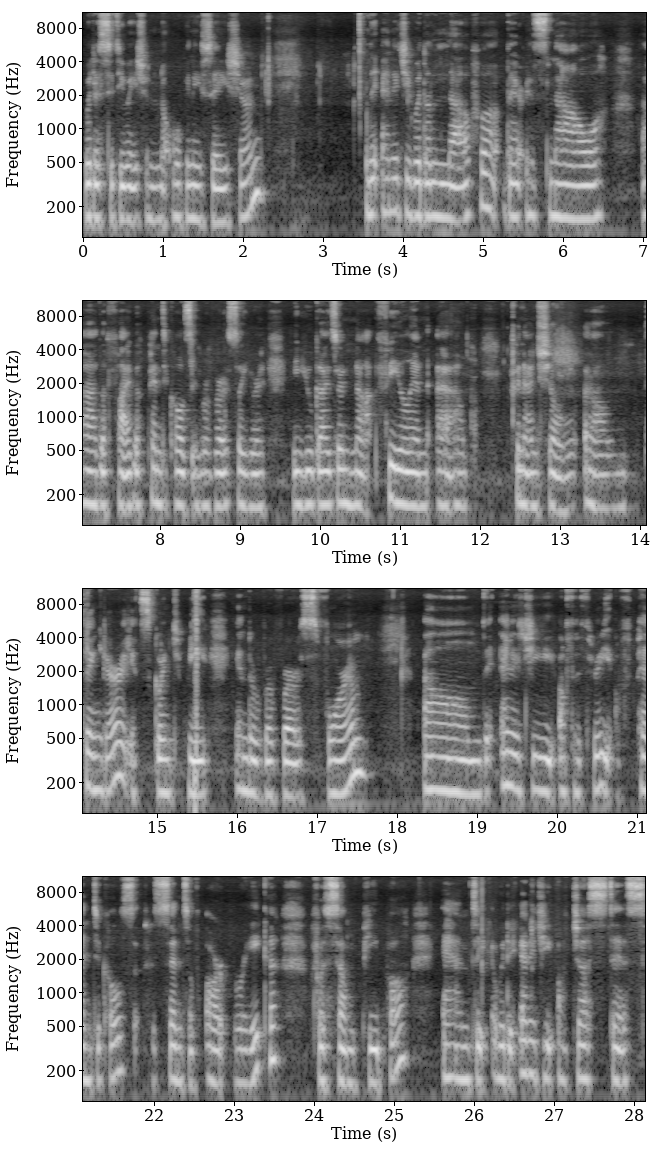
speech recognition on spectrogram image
with a situation the organization. The energy with the love uh, there is now uh, the five of Pentacles in reverse so you're you guys are not feeling um, financial um, thing there. It's going to be in the reverse form um, the energy of the Three of Pentacles, a sense of heartbreak for some people, and with the energy of justice.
